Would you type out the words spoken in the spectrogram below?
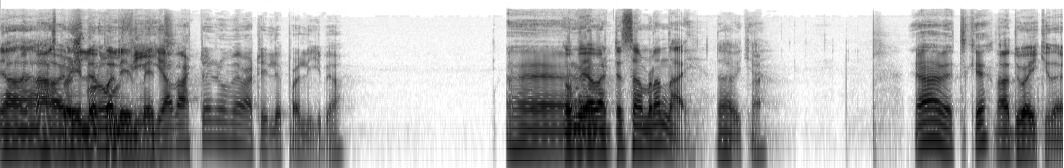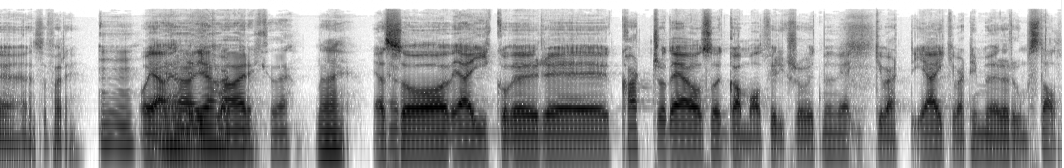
Ja, jeg har det i løpet av livet mitt. om vi har vært der, eller om vi har vært i løpet av livet. Ja. Uh, Om vi har vært det samla? Nei, det har vi ikke. Jeg vet ikke. Nei, du har ikke det, Safari. Mm. Og jeg har jeg, har ikke det. Nei. Jeg, så, jeg gikk over uh, kart, og det er også et gammelt fylke, så vidt, men vi har ikke vært, jeg har ikke vært i Møre og Romsdal.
